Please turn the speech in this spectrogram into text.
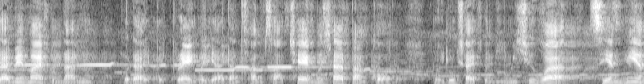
ยายแม่ไม้คนนั้น ก็ได้ไปแกล้งพญาดังคำสาปแช่งเมื่อชาติปางก่อน โดยลูกชายคนนี้มีชื่อว่าเสี่ยงเมียง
